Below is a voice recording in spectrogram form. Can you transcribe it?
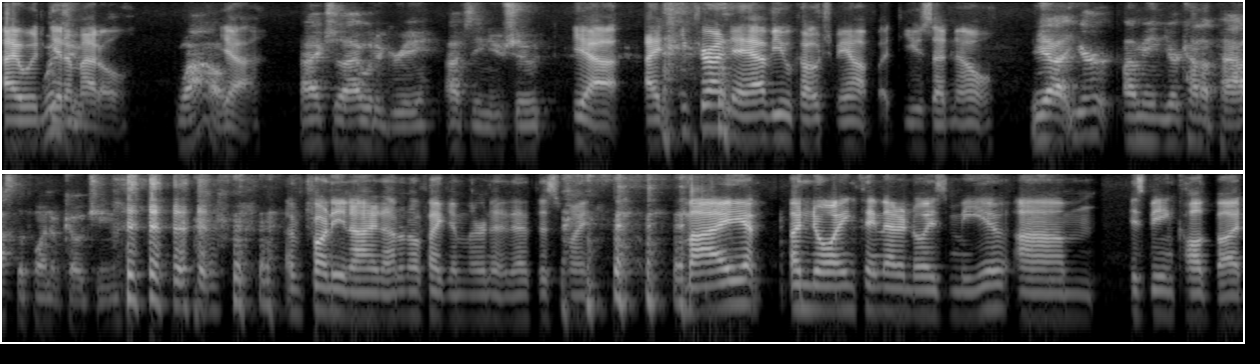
I would, Would get a medal. Wow. Yeah, Actually, I would agree. I've seen you shoot. yeah. I keep trying to have you coach me up, but you said no. Yeah, you're. I mean, you're kind of past the point of coaching. I'm 29. I don't know if I can learn it at this point. My annoying thing that annoys me um, is being called Bud.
